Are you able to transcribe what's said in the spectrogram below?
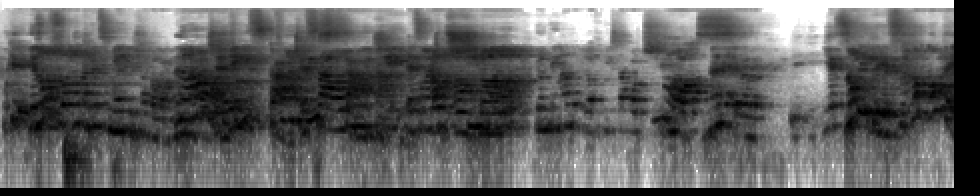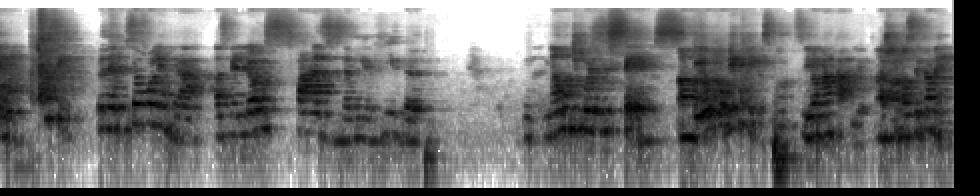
Porque E não só de emagrecimento que a gente tá falando, né? Não, é é bem-estar, é bem-estar, saúde, é autoestima, que não tem nada melhor que a gente estar com autoestima, Nossa. né? E, e assim, Não tem preço. Não, não tem. Tipo assim, por exemplo, se eu for lembrar as melhores fases da minha vida, não de coisas externas, Aham. eu comigo mesma, eu e a Natália, acho que você também.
